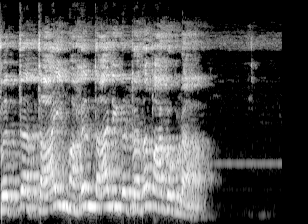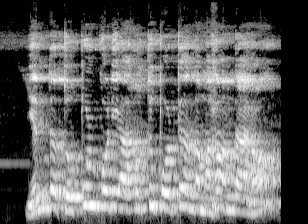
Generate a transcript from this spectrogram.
பெத்த தாய் மகன் தாலி கட்டுறதை பார்க்கக்கூடாது எந்த தொப்புள் கொடியை அறுத்து போட்டு அந்த மகன் வந்தானோ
